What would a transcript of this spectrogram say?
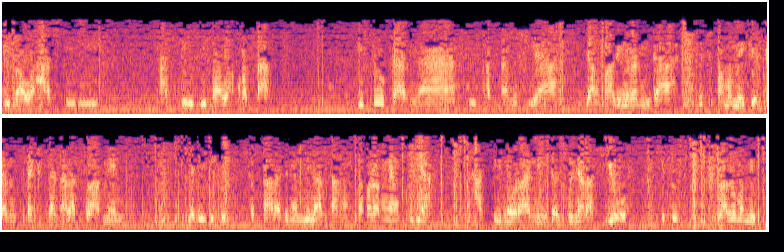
di bawah hati, hati di bawah otak, itu karena sifat manusia yang paling rendah itu cuma memikirkan seks dan alat kelamin. Jadi itu setara dengan binatang. Tapi orang yang punya hati nurani dan punya rasio itu selalu memikir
